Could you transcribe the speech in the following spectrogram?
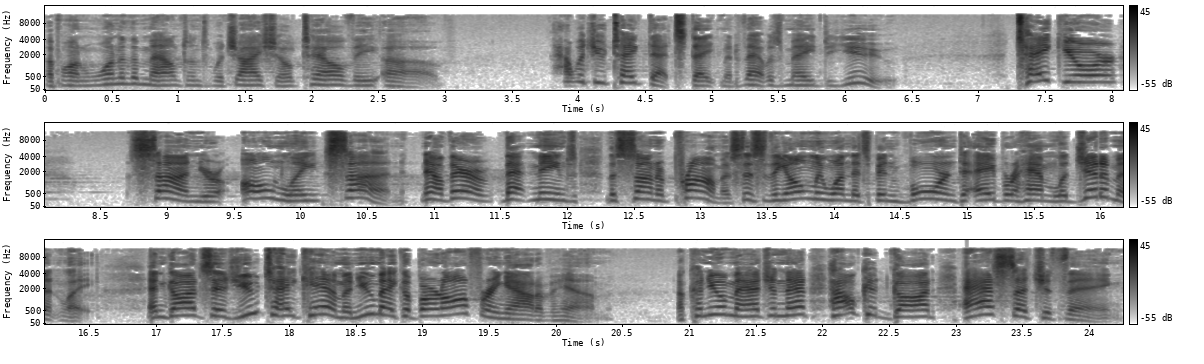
upon one of the mountains which I shall tell thee of. How would you take that statement if that was made to you? Take your son, your only son. Now, there, that means the son of promise. This is the only one that's been born to Abraham legitimately. And God says, You take him and you make a burnt offering out of him. Now, can you imagine that? How could God ask such a thing?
